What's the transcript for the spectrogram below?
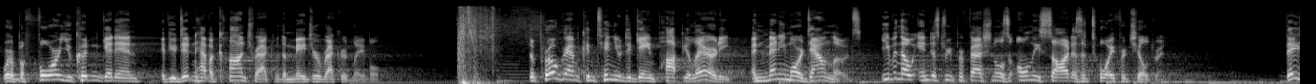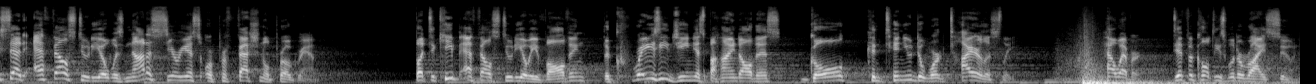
where before you couldn't get in if you didn't have a contract with a major record label. The program continued to gain popularity and many more downloads, even though industry professionals only saw it as a toy for children. They said FL Studio was not a serious or professional program. But to keep FL Studio evolving, the crazy genius behind all this, Gol, continued to work tirelessly. However, difficulties would arise soon.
